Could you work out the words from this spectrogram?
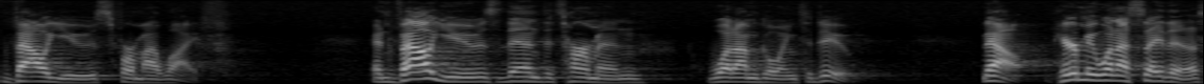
values for my life. And values then determine what I'm going to do. Now, hear me when I say this.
